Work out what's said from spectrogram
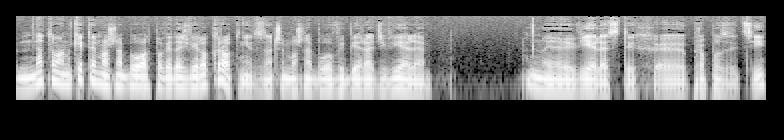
Na tą ankietę można było odpowiadać wielokrotnie, to znaczy można było wybierać wiele wiele z tych e, propozycji.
